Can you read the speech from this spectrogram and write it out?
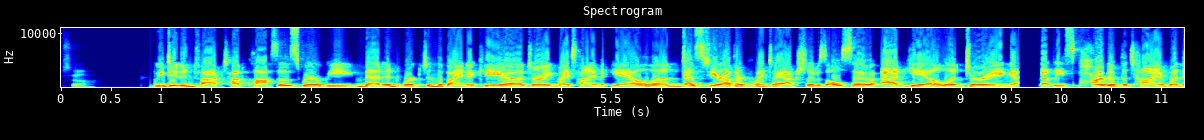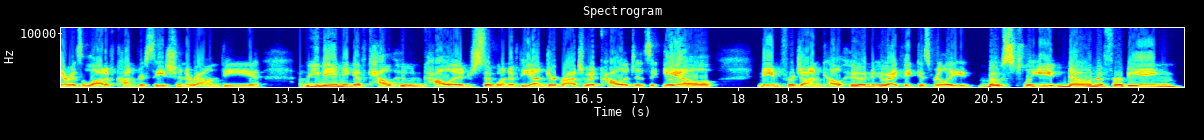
So. We did, in fact, have classes where we met and worked in the Beinecke uh, during my time at Yale. And as to your other point, I actually was also at Yale during at least part of the time when there was a lot of conversation around the renaming of Calhoun College. So, one of the undergraduate colleges at Yale, named for John Calhoun, who I think is really mostly known for being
